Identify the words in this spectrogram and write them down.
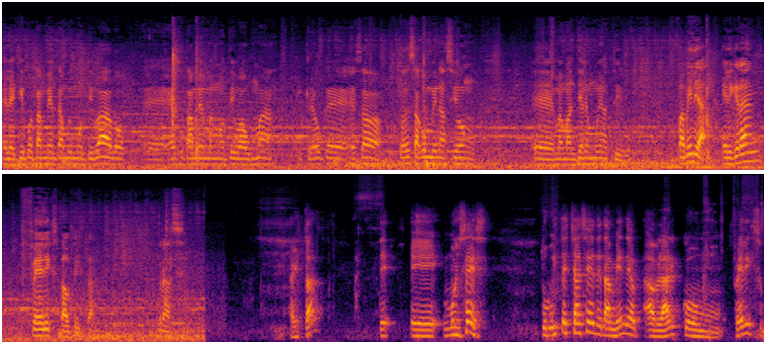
El equipo también está muy motivado, eh, eso también me motiva aún más creo que esa, toda esa combinación eh, me mantiene muy activo. Familia, el gran Félix Bautista. Gracias. Ahí está. Eh, Moisés, tuviste chance de también de hablar con Félix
